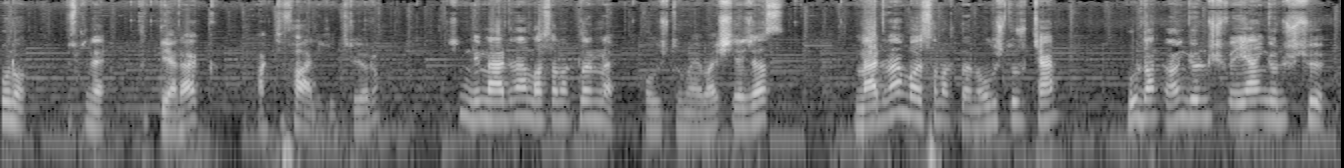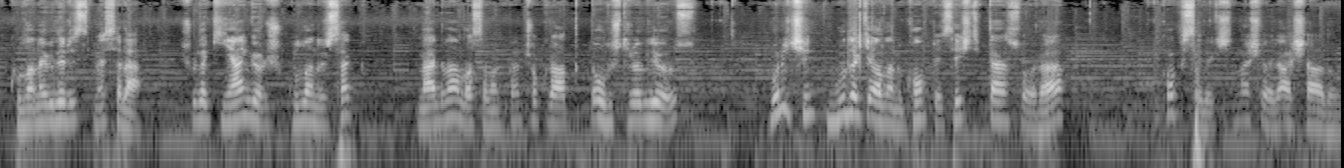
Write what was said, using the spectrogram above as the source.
Bunu üstüne tıklayarak aktif hale getiriyorum. Şimdi merdiven basamaklarını oluşturmaya başlayacağız. Merdiven basamaklarını oluştururken buradan ön görünüş ve yan görünüşü kullanabiliriz. Mesela şuradaki yan görünüşü kullanırsak merdiven basamaklarını çok rahatlıkla oluşturabiliyoruz. Bunun için buradaki alanı komple seçtikten sonra Copy Selection'la şöyle aşağı doğru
